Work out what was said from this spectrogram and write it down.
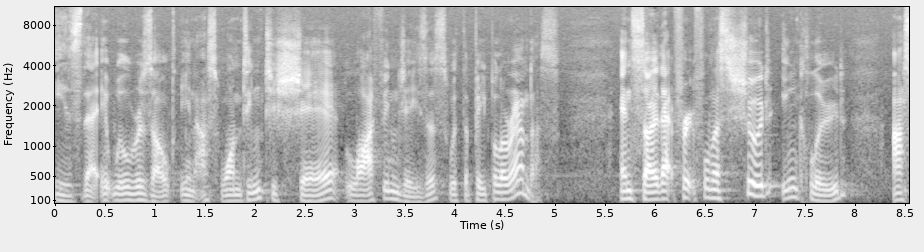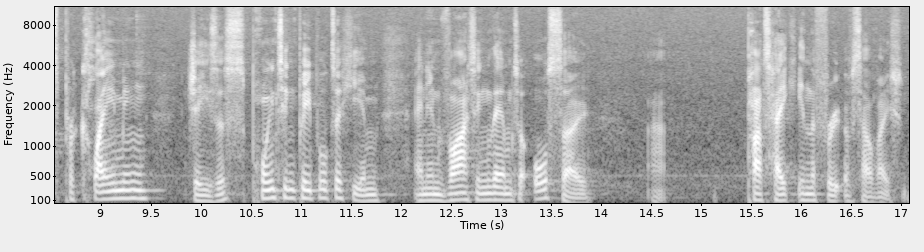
is that it will result in us wanting to share life in Jesus with the people around us. And so that fruitfulness should include us proclaiming Jesus, pointing people to Him, and inviting them to also uh, partake in the fruit of salvation.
